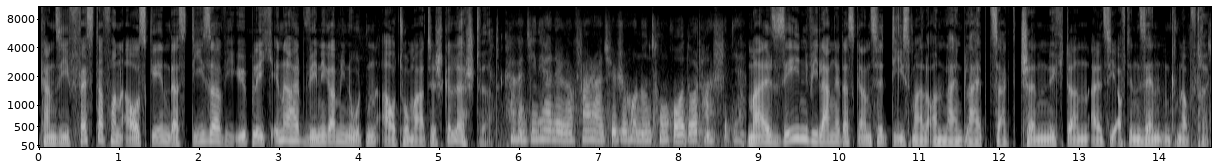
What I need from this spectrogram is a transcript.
kann sie fest davon ausgehen, dass dieser wie üblich innerhalb weniger Minuten automatisch gelöscht wird. Mal sehen, wie lange das Ganze diesmal online bleibt, sagt Chen nüchtern, als sie auf den Senden-Knopf drückt.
